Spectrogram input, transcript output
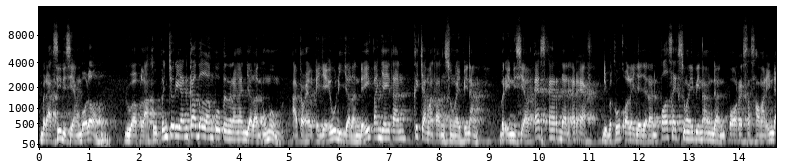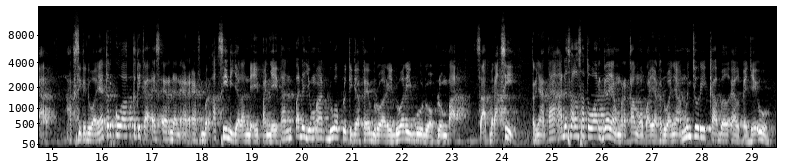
beraksi di Siang Bolong, dua pelaku pencurian kabel lampu penerangan jalan umum atau LPJU di Jalan DI Panjaitan, Kecamatan Sungai Pinang, berinisial SR dan RF dibekuk oleh jajaran Polsek Sungai Pinang dan Polresta Samarinda. Aksi keduanya terkuak ketika SR dan RF beraksi di Jalan DI Panjaitan pada Jumat 23 Februari 2024. Saat beraksi, ternyata ada salah satu warga yang merekam upaya keduanya mencuri kabel LPJU.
